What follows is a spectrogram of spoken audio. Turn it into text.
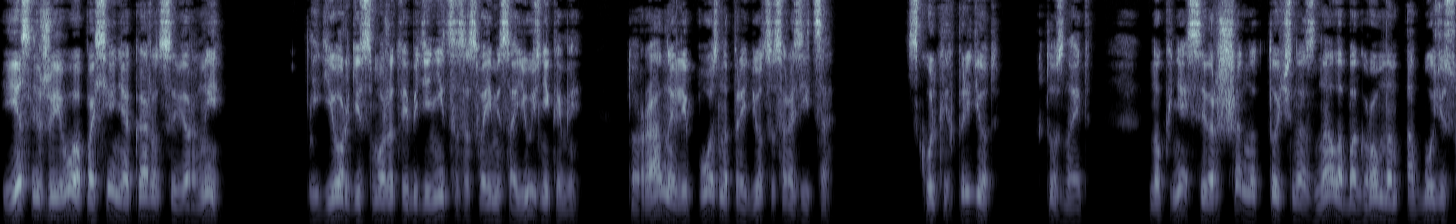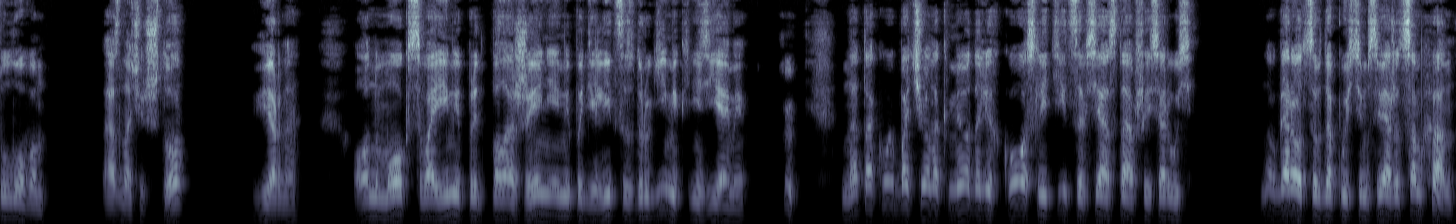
Если же его опасения окажутся верны, и Георгий сможет объединиться со своими союзниками, то рано или поздно придется сразиться. Сколько их придет, кто знает. Но князь совершенно точно знал об огромном обозе с уловом. А значит что? Верно. Он мог своими предположениями поделиться с другими князьями. Хм, на такой бочонок меда легко слетится вся оставшаяся Русь. Новгородцев, допустим, свяжет сам хан,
